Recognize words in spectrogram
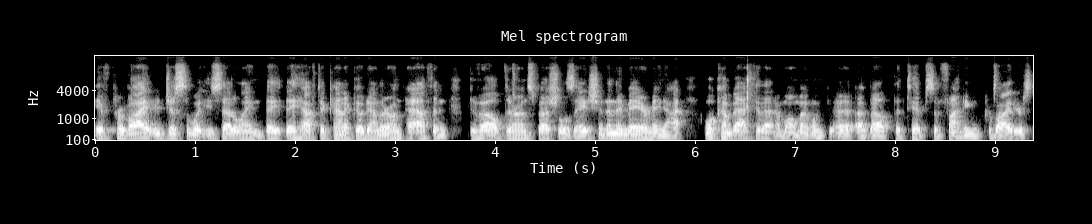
if provide just what you said, Elaine, they, they have to kind of go down their own path and develop their own specialization, and they may or may not. We'll come back to that in a moment when, uh, about the tips of finding providers.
